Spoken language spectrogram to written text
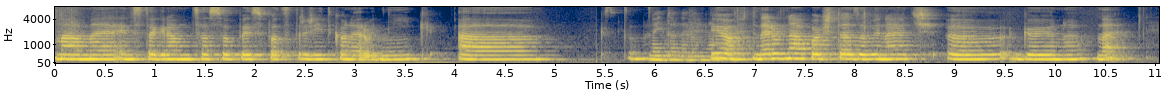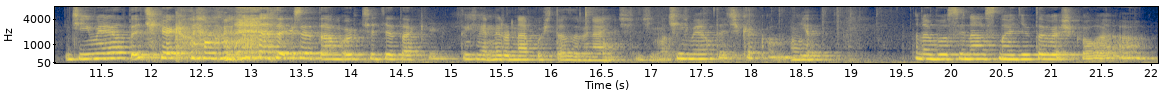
Máme Instagram casopis pod stržítko Nerudník a... Není to nerudná Jo, nerudná pošta zavináč uh, gojona, ne, gmail.com, takže tam určitě taky. Takže nerudná pošta zavináč gmail. gmail.com. Jo. Nebo si nás najděte ve škole a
